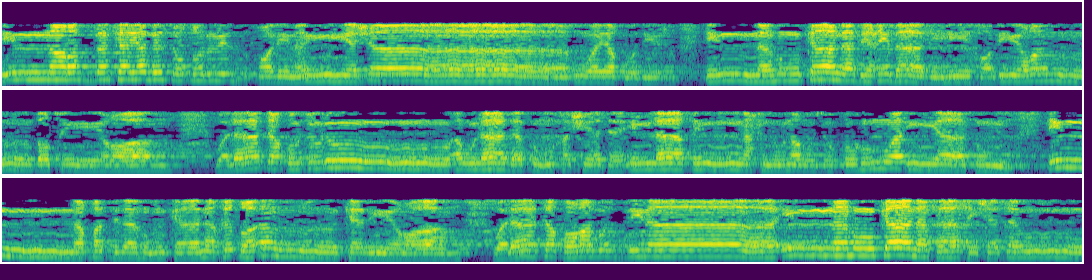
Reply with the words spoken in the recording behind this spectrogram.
إن ربك يبسط الرزق لمن يشاء ويقدر. إنه كان بعباده خبيرا بصيرا. ولا تقتلوا أولادكم خشية إلا قل نحن نرزقهم وإياكم. إن قتلهم كان خطأ كبيرا. ولا تقربوا الزنا إنه كان فاحشة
